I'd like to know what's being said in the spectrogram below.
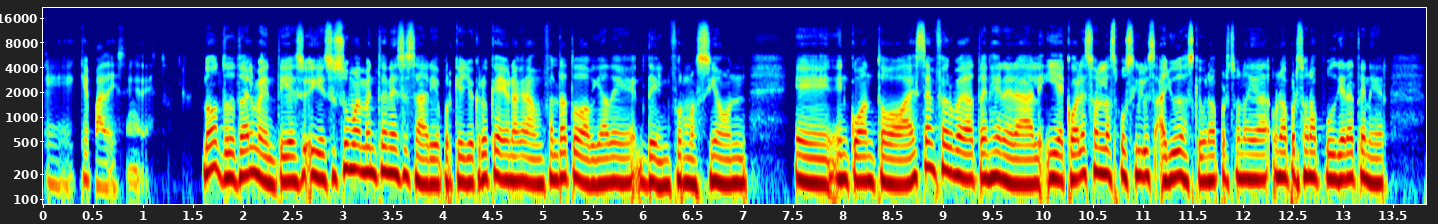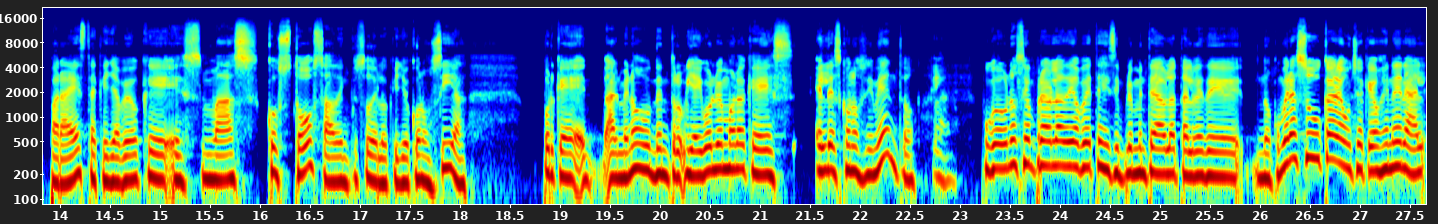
que, padecen de esto. No, totalmente. Y eso, y eso, es sumamente necesario porque yo creo que hay una gran falta todavía de, información eh, en cuanto a esta enfermedad en general y a cuáles son las posibles ayudas que una persona, una persona pudiera tener para esta, que ya veo que es más costosa incluso de lo que yo conocía. Porque al menos dentro, y ahí volvemos a lo que es el desconocimiento. Claro. Porque uno siempre habla de diabetes y simplemente habla tal vez de no comer azúcar, un chequeo general.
